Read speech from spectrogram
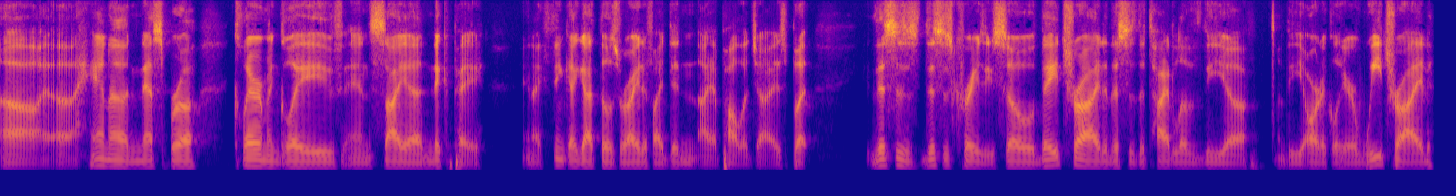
uh, uh, Hannah Nespra, Claire McGlave, and Saya Nikpay. And I think I got those right. If I didn't, I apologize. But this is this is crazy. So they tried, and this is the title of the uh, the article here. We tried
